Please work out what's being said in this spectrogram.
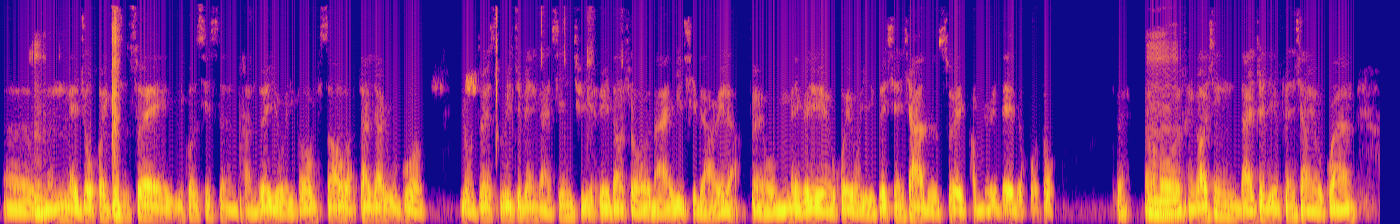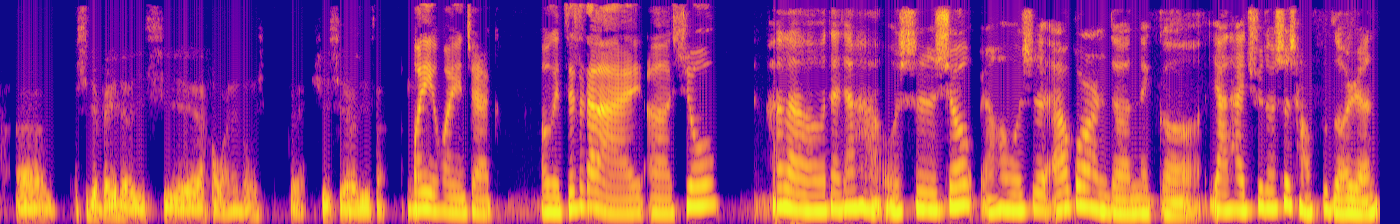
呃，我们每周会跟随 Ecosystem 团队有一个 Office Hour，大家如果有对 Sui 这边感兴趣，也可以到时候来一起聊一聊。对我们每个月会有一个线下的 Sui Community Day 的活动。对，然后很高兴来这里分享有关呃世界杯的一些好玩的东西。对，谢谢 Lisa。欢迎欢迎 Jack。OK，接下来呃修。Hello，大家好，我是修，然后我是 Algorand 的那个亚太区的市场负责人。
